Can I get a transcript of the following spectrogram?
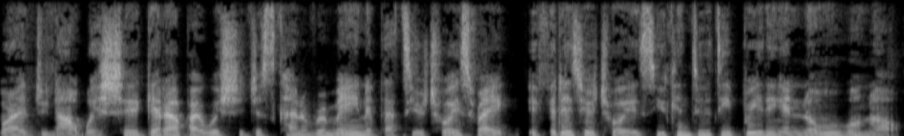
Or I do not wish to get up. I wish to just kind of remain if that's your choice, right? If it is your choice, you can do deep breathing and no one will know.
